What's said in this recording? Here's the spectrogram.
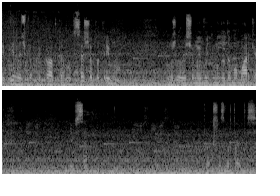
Рібіночка, прикатка, ну все, що потрібно. Можливо, що в майбутньому додамо маркер і все. Так що звертайтеся.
